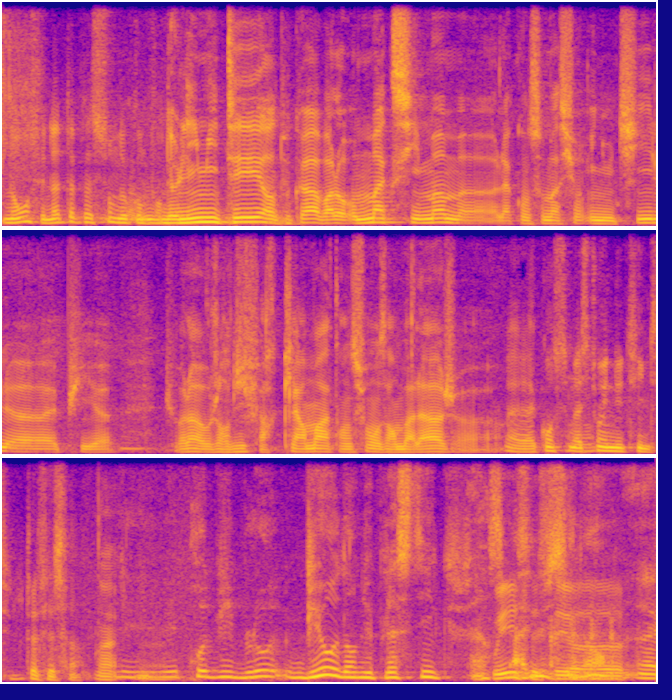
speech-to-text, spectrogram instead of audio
non, c'est une adaptation de comportement. De limiter, en tout cas, voilà, au maximum la consommation inutile, et puis voilà, aujourd'hui, faire clairement attention aux emballages. Euh. La consommation inutile, c'est tout à fait ça. Les, produits bio dans du plastique, oui, c'est euh,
